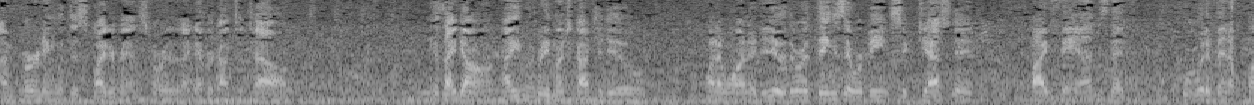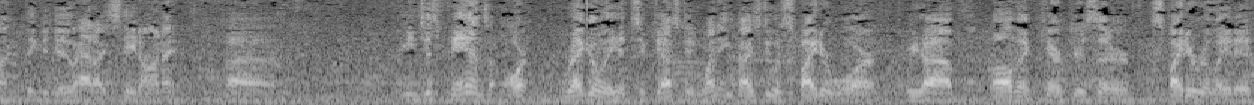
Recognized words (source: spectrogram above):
I'm burning with this Spider-Man story that I never got to tell. Because I don't. I pretty much got to do what I wanted to do. There were things that were being suggested by fans that would have been a fun thing to do had I stayed on it. Uh, I mean, just fans are, regularly had suggested, why don't you guys do a Spider War? We have all the characters that are spider related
